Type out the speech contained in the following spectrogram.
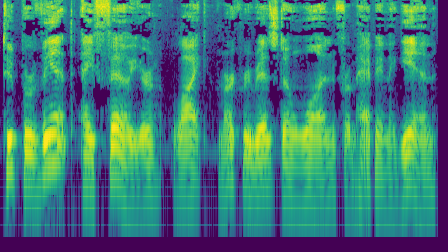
To prevent a failure like Mercury Redstone 1 from happening again,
